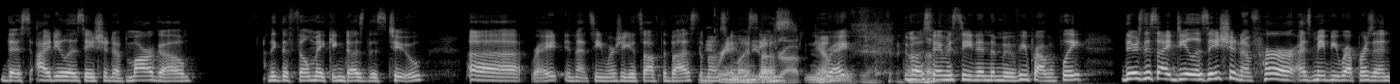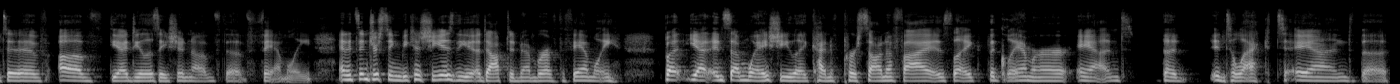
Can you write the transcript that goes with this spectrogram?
this idealization of Margot. I think the filmmaking does this too uh, right in that scene where she gets off the bus, the, most famous scene, right? Yeah. the most uh-huh. famous scene in the movie, probably. There's this idealization of her as maybe representative of the idealization of the family, and it's interesting because she is the adopted member of the family, but yet in some way she like kind of personifies like the glamour and the intellect and the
